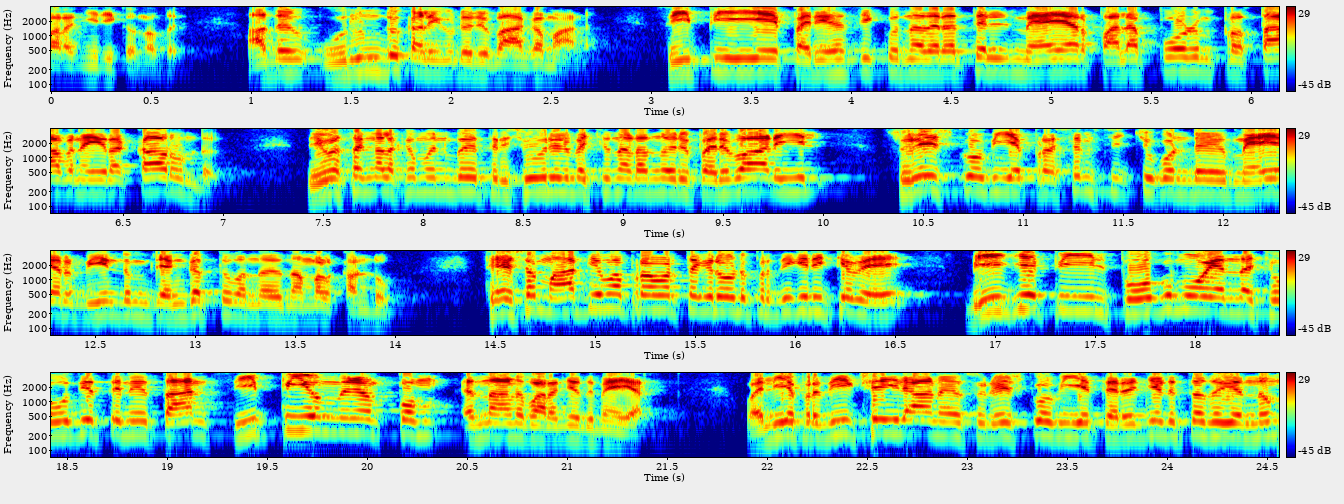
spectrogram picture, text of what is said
പറഞ്ഞിരിക്കുന്നത്. അത് ഉരുണ്ടുകളിയുടെ ഒരു ഭാഗമാണ്. സി പി ഐയെ പരിഹസിക്കുന്ന തരത്തിൽ മേയർ പലപ്പോഴും പ്രസ്താവന ഇറക്കാറുണ്ട്. ദിവസങ്ങൾക്ക് മുൻപ് തൃശൂരിൽ വെച്ച് നടന്ന ഒരു പരിപാടിയിൽ സുരേഷ് ഗോപിയെ പ്രശംസിച്ചുകൊണ്ട് മേയർ വീണ്ടും രംഗത്ത് വന്നത് നമ്മൾ കണ്ടു. ശേഷം മാധ്യമപ്രവർത്തകരോട് പ്രതികരിക്കവേ ബി ജെ പിയിൽ പോകുമോ എന്ന ചോദ്യത്തിന് താൻ സി പി എമ്മിനൊപ്പം എന്നാണ് പറഞ്ഞത് മേയർ. വലിയ പ്രതീക്ഷയിലാണ് സുരേഷ് ഗോപിയെ തെരഞ്ഞെടുത്തത് എന്നും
